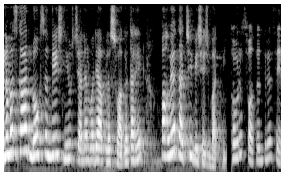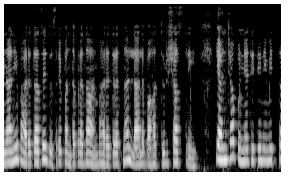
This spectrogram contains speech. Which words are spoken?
नमस्कार लोकसंदेश न्यूज चॅनलमध्ये आपलं स्वागत आहे. पाहूयात आजची विशेष बातमी. थोर स्वातंत्र्य सेनानी भारताचे दुसरे पंतप्रधान भारतरत्न लाल बहादूर शास्त्री यांच्या पुण्यतिथीनिमित्त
